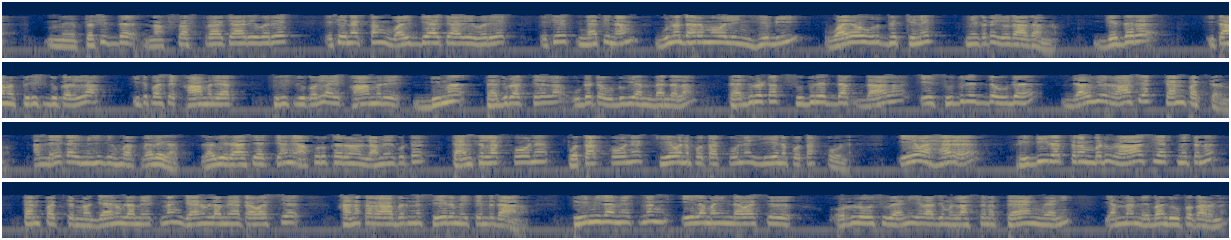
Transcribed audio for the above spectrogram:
මේ ප්‍රසිද්ධ නක්ෂත්‍රාචාර්යවරයෙක් එසේ නැත්නම් වෛද්‍යාචාර්යවරයෙක් එසේත් නැතිනම් ಗುಣධර්ම වලින් හෙබි වයෝ වෘද්ධ කෙනෙක් මේකට යොදා ගන්නවා. ගෙදර ඊටම පිරිසිදු කරලා ඊට පස්සේ කාමරයක් පිරිසිදු කරලා ඒ කාමරේ බිම පැදුරක් කෙලලා උඩට උඩුවියන් බැඳලා පැදුරටත් සුදු රෙද්දක් දාලා ඒ සුදු රෙද්ද උඩ ද්‍රව්‍ය රාශියක් තැන්පත් කරනවා. අන්න ඒකයි මෙහිදී හුඟක් වැදගත්. ද්‍රව්‍ය රාශියක් කියන්නේ අකුරු කරන ළමයෙකුට පැන්සලක් ඕන, පොතක් ඕන, කියවන පොතක් ඕන, ලියන පොතක් ඕන. ඒව හැර රිදී රත්තරන් බඩු රාශියක් මෙතන තැන්පත් කරනවා. ගෑනු ළමයෙක් නම් ගෑනු ළමයාට අවශ්‍ය කනකර ආභරණ සේරම එතෙන්ද දානවා. පිරිමි ළමයෙක් නම් ඒ ළමයින්ට අවශ්‍ය ඔරලෝසු වැනි, ඒ වගේම ලස්සන පෑන් වැනි යම් යම් මෙබඳු උපකරණ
